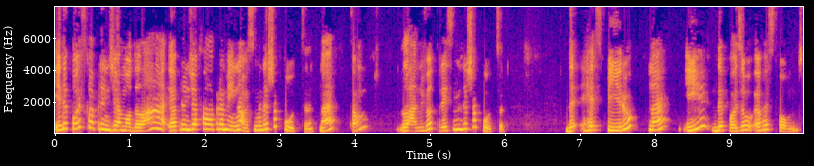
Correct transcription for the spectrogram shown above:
E depois que eu aprendi a modular, eu aprendi a falar pra mim, não, isso me deixa puta, né? Então, lá nível 3, isso me deixa puta. De respiro, né? E depois eu, eu respondo,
